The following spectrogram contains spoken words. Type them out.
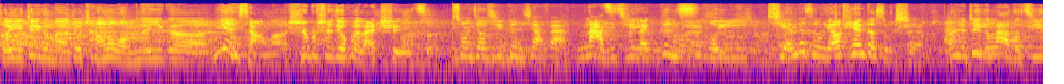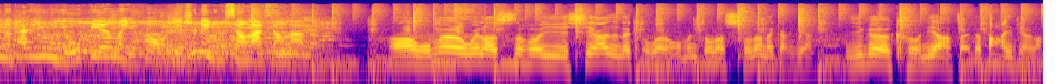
所以这个呢就成了我们的一个念想了，时不时就会来吃一次。双椒鸡更下饭，辣子鸡呢更适合于闲的时候聊天的时候吃。而且这个辣子鸡呢，它是用油煸了以后，也是那种香辣香辣的。啊，我们为了适合于西安人的口味，我们做了适当的改变。一个颗粒啊宰的大一点了，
